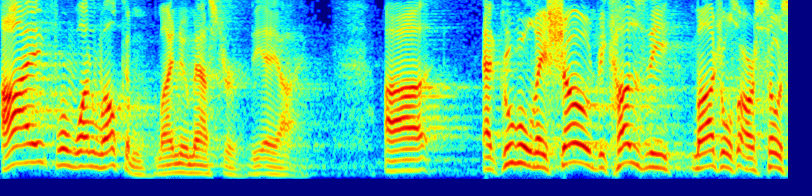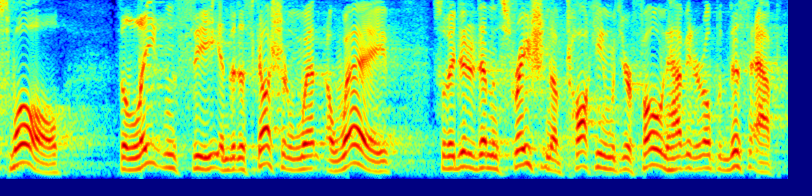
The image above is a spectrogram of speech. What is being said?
I, for one, welcome my new master, the AI. Uh, at Google, they showed because the modules are so small, the latency in the discussion went away. So they did a demonstration of talking with your phone, having it open this app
